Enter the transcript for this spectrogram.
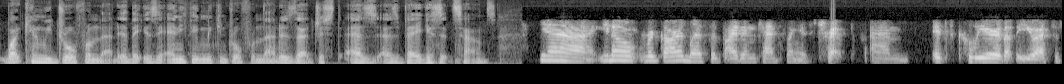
What can we draw from that? Is there, anything we can draw from that? is that just as as vague as it sounds? Yeah, you know, regardless of Biden canceling his trip, um, it's clear that the U.S. is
